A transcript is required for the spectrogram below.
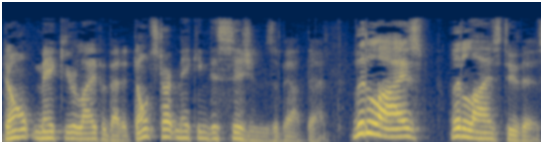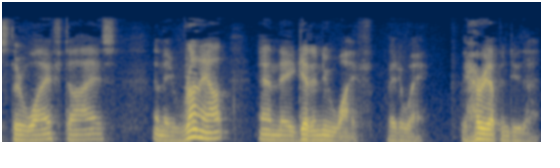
Don't make your life about it. Don't start making decisions about that. Little eyes, little eyes do this. Their wife dies and they run out and they get a new wife right away. They hurry up and do that.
